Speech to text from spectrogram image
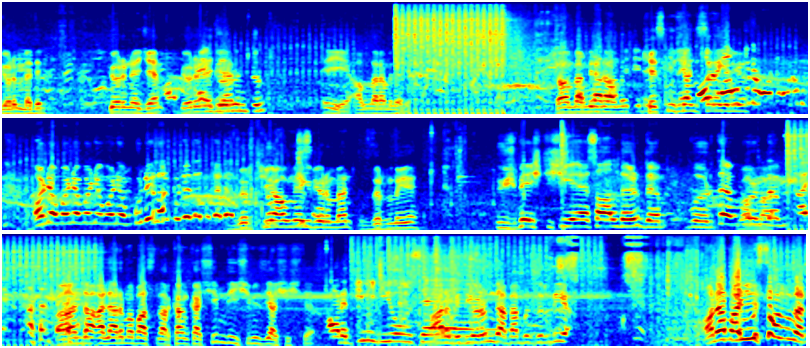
görünmedim. Görüneceğim. Ben Görüneceğim. göründüm. İyi Allah rahmet eylesin. Tamam ben birini aldım. Keskin Anam, sana geliyor. Anam anam anam anam bu ne lan bu ne lan bu ne lan? Zırhçıyı almaya gidiyorum ben. Zırhlıyı. 3-5 kişiye saldırdım. Vurdum Vallahi. vurdum. Anında alarma bastılar kanka. Şimdi işimiz yaş işte. Harbi mi diyorsun sen? Harbi diyorum da ben bu zırhlıyı... Anam ayıyı saldılar.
